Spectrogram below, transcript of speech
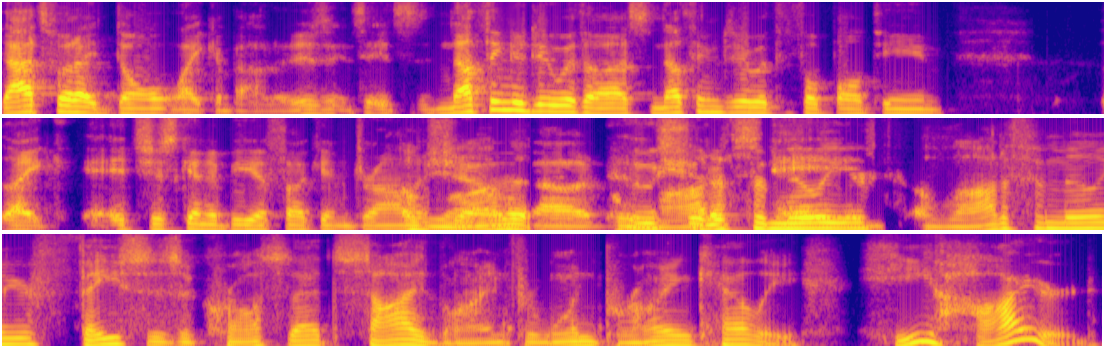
that's what I don't like about it. Is it's it's nothing to do with us, nothing to do with the football team. Like it's just going to be a fucking drama a show of, about who should have familiar stayed. a lot of familiar faces across that sideline for one Brian Kelly. He hired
